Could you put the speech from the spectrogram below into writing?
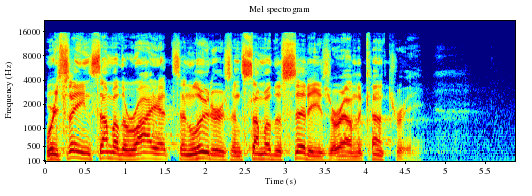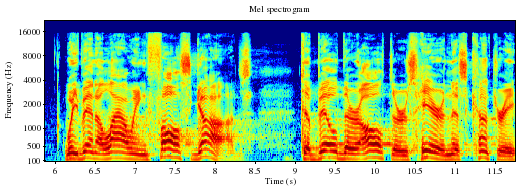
We're seeing some of the riots and looters in some of the cities around the country. We've been allowing false gods to build their altars here in this country,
